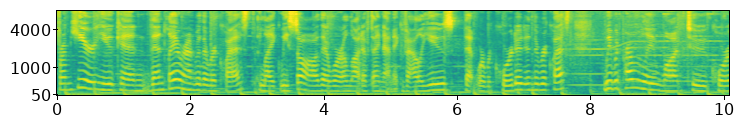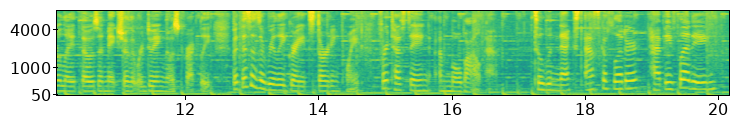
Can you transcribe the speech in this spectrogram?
From here, you can then play around with a request. Like we saw, there were a lot of dynamic values that were recorded in the request. We would probably want to correlate those and make sure that we're doing those correctly. But this is a really great starting point for testing a mobile app. Till the next Ask a Flutter, happy flooding!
